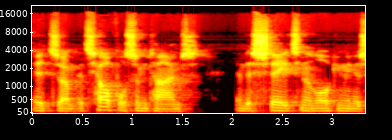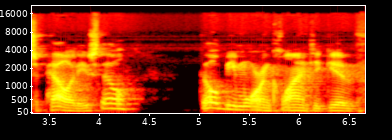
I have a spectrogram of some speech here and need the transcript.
it's um, it's helpful sometimes in the states and the local municipalities they'll they'll be more inclined to give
